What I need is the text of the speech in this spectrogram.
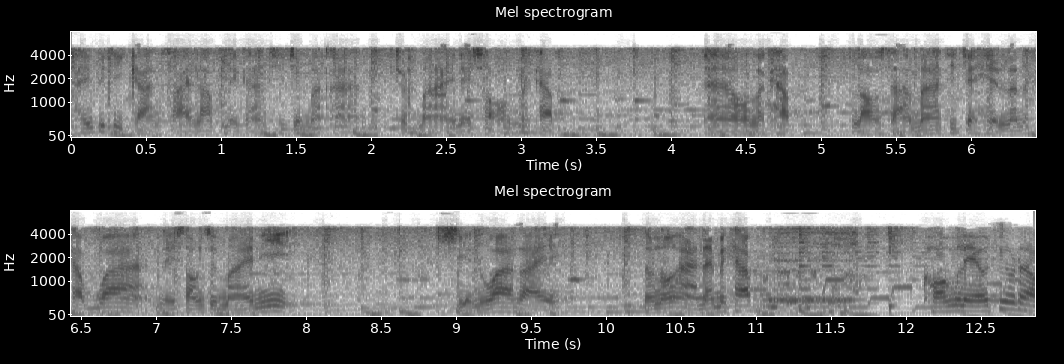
ใช้วิธีการสายลับในการที่จะมาอ่านจดหมายในซองนะครับเอาละครับ เราสามารถที่จะเห็นแล้วนะครับว่าในซองจดหมายนี้เขียนว่าอะไร น้องๆอ่านได้ไหมครับ ของเหลวที่เรา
